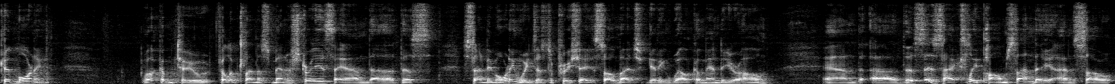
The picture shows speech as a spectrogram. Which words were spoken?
Good morning. Welcome to Phillip Clements Ministries. And uh, this Sunday morning, we just appreciate so much getting welcome into your home. And uh, this is actually Palm Sunday. And so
